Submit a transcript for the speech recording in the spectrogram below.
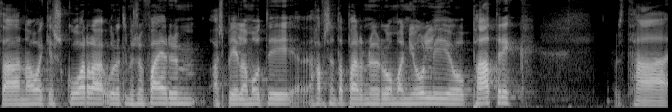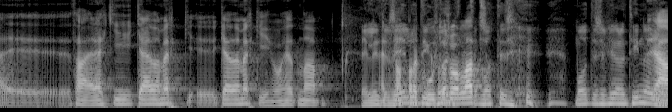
það ná ekki að skora úr öllum þessum færum að spila móti hafsendaparinu Romagnoli og Patrik það, eh, það er ekki gæðamerki, gæðamerki og hérna þeir lítið vel út í kvöld mótið sem fjóra tína já,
